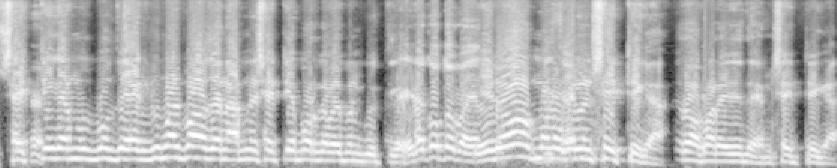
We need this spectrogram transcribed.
ষাট টাকার মধ্যে এক রুমাল পাওয়া যায় না আপনি ষাট টাকা পাবেন করতে এটা কত ভাই? এটাও মনে করেন ষাট টাকা। অফারে দেন ষাট টাকা।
